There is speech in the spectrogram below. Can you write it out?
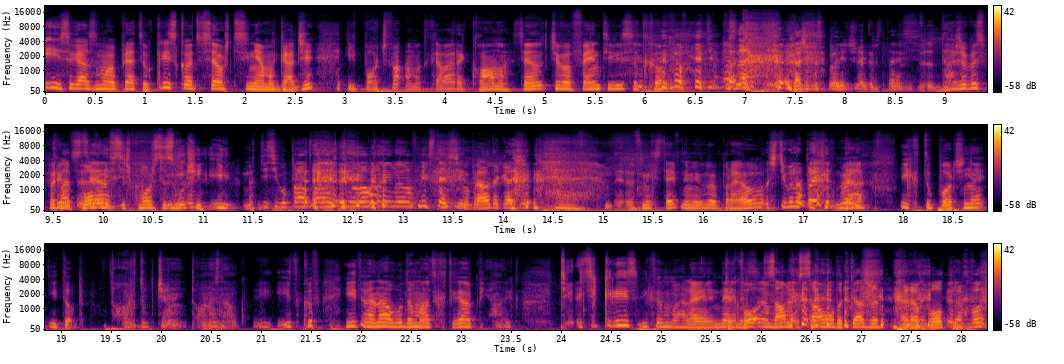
И сега за моят приятел Крис, който все още си няма гадже и почва, ама такава реклама. Едно, че в NTV са такова. Даже без пари, човек, представи си. Даже без пари. Това е всичко може да се случи. И, Ма ти си го правил това нещо, но- но в микстейп си го правил, така че в микстейп не ми го е правил. ще ти го направиш. Да. И като почна и то Тор Дубчани, то не знам. какво». И, и такъв, и идва една луда мацка, така пияна, вика, ти ли си Крис? Викам, мале, не, Какво? не съм. Само, само да кажа, работи. Работи.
